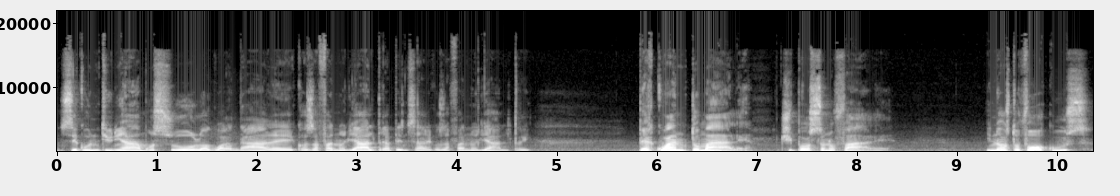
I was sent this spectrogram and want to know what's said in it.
se continuiamo solo a guardare cosa fanno gli altri, a pensare cosa fanno gli altri. Per quanto male ci possano fare, il nostro focus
